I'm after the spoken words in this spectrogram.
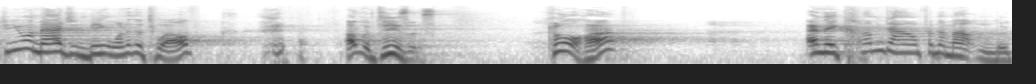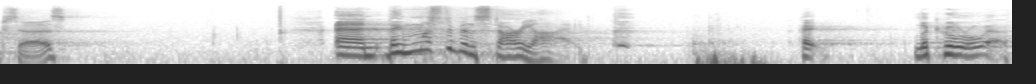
Can you imagine being one of the 12? I'm with Jesus. Cool, huh? And they come down from the mountain, Luke says, and they must have been starry eyed. hey, look who we're with.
